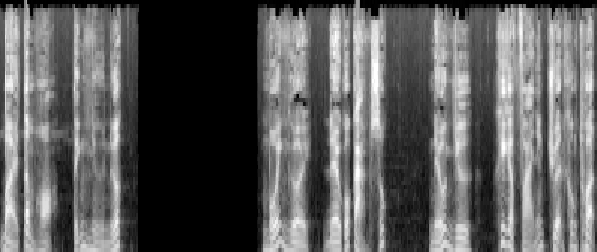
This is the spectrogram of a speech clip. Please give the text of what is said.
bởi tâm họ tĩnh như nước. Mỗi người đều có cảm xúc. Nếu như khi gặp phải những chuyện không thuận,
